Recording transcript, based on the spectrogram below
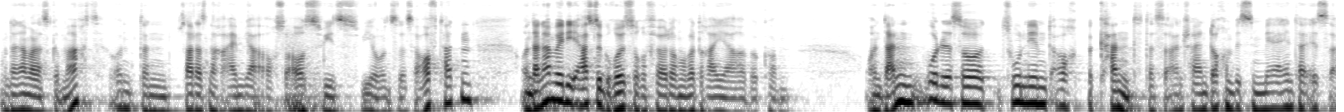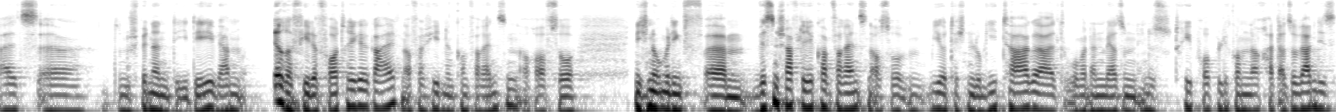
Und dann haben wir das gemacht und dann sah das nach einem Jahr auch so aus, wie es wir uns das erhofft hatten. Und dann haben wir die erste größere Förderung über drei Jahre bekommen. Und dann wurde es so zunehmend auch bekannt, dass da anscheinend doch ein bisschen mehr hinter ist als äh, so eine spinnende Idee. Wir haben irre viele Vorträge gehalten auf verschiedenen Konferenzen, auch auf so nicht nur unbedingt ähm, wissenschaftliche Konferenzen, auch so Biotechnologietage, halt, wo man dann mehr so ein Industriepublikum noch hat. Also wir haben dieses,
